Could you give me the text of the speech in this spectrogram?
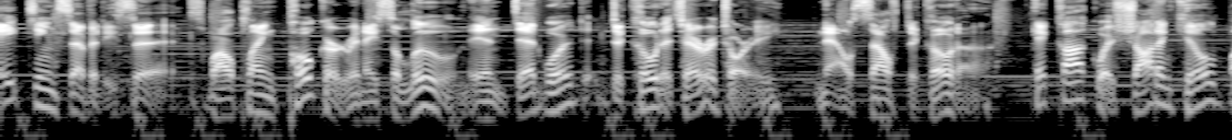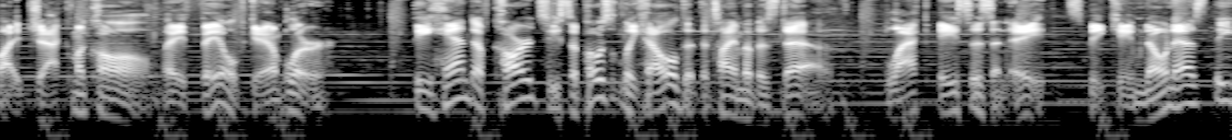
1876, while playing poker in a saloon in Deadwood, Dakota Territory, now South Dakota, Hickok was shot and killed by Jack McCall, a failed gambler. The hand of cards he supposedly held at the time of his death, black aces and eights, became known as the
